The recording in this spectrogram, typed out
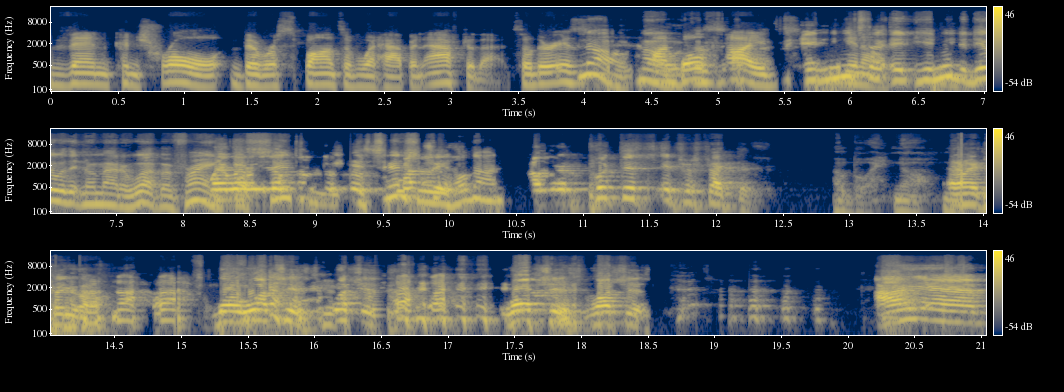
then control the response of what happened after that. So there is No, no. on both the- sides. It needs know. to. It, you need to deal with it no matter what. But Frank, Wait, wait, wait, essentially, no, no, no, essentially watch hold on. I'm going to put this in perspective, Oh boy, no. and I'm going to tell you how. No, watch this. Watch this. Watch this. Watch this. I am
